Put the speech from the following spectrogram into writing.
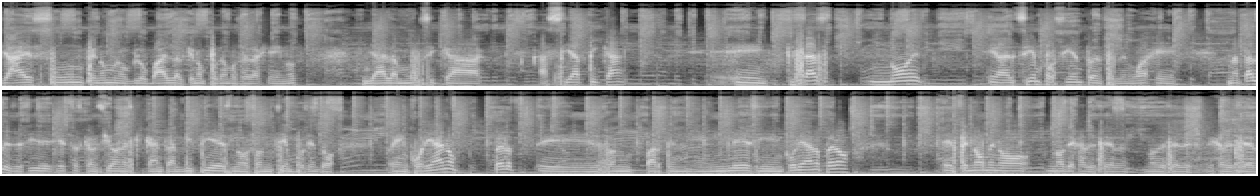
ya es un fenómeno global al que no podemos ser ajenos. Ya la música asiática, eh, quizás no eh, al 100% en su lenguaje natal, es decir, estas canciones que cantan BTS no son 100% en coreano, pero eh, son parte en, inglés y en coreano, pero el fenómeno no deja de ser, no de deja de ser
